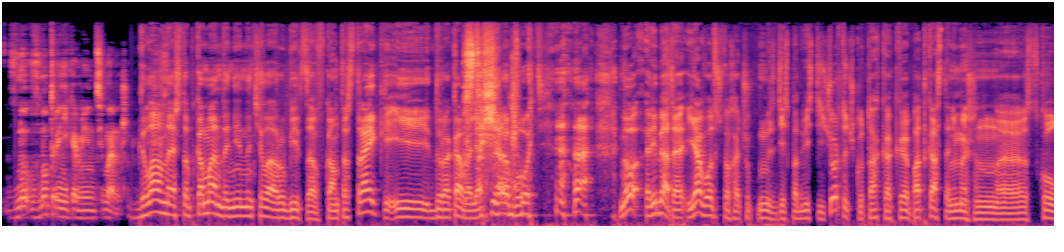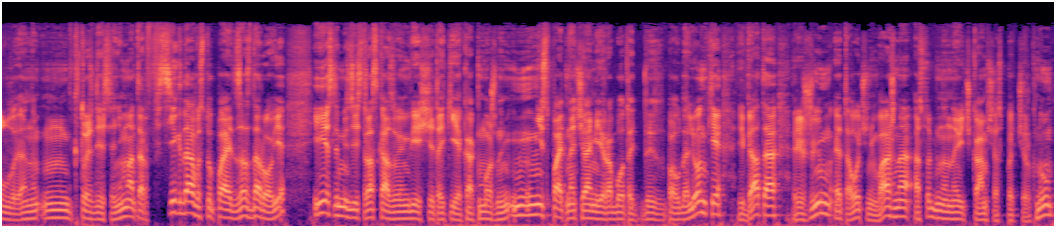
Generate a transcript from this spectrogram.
вну- внутренний комьюнити-менеджер. Главное, чтобы команда не начала рубиться в Counter-Strike и дурака валять на работе. Но, ребята, я вот что хочу здесь подвести черточку, так как подкаст Animation э, School, э, кто здесь аниматор, всегда выступает за здоровье. И если мы здесь рассказываем вещи такие, как можно не спать ночами и работать по удаленке, ребята, режим это очень важно, особенно новичкам сейчас подчеркну.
